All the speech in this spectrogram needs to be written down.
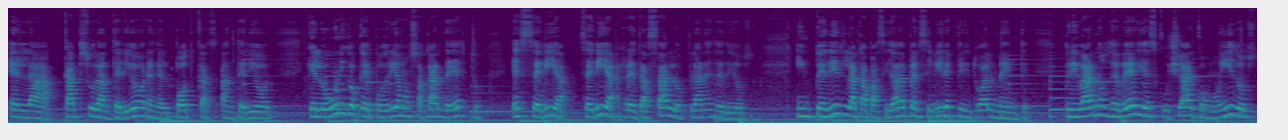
en la cápsula anterior, en el podcast anterior, que lo único que podríamos sacar de esto es, sería, sería retrasar los planes de Dios, impedir la capacidad de percibir espiritualmente, privarnos de ver y escuchar con oídos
